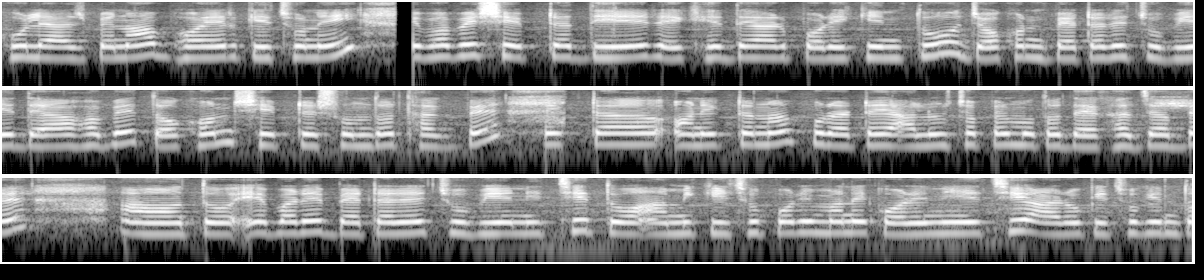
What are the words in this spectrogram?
খুলে আসবে না, ভয়ের কিছু নেই। এভাবে শেপটা দিয়ে রেখে দেওয়ার পরে কিন্তু যখন ব্যাটারে চুবিয়ে দেওয়া হবে তখন শেপটা সুন্দর থাকবে। একটা অনেকটা না, পুরাটাই আলুর চপের মতো দেখা যাবে। তো এবারে ব্যাটারে চুবিয়ে নিচ্ছি। তো আমি কিছু পরিমাণে করে নিয়েছি। আরও কিছু কিন্তু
